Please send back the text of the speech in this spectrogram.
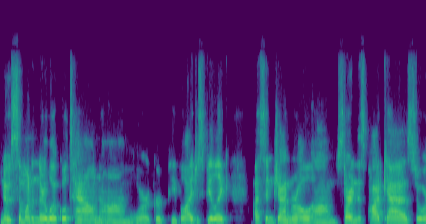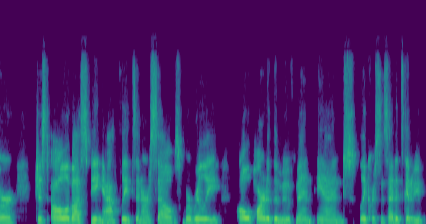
knows someone in their local town um, or a group of people i just feel like us in general um, starting this podcast or just all of us being athletes in ourselves we're really all a part of the movement and like kristen said it's going to be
